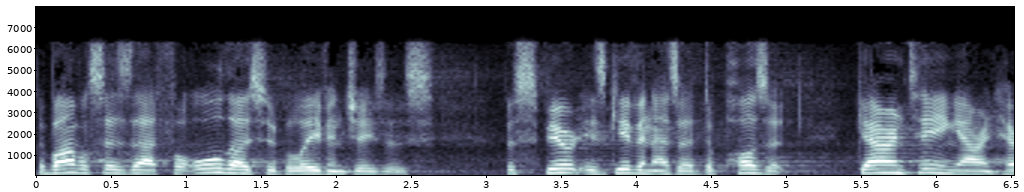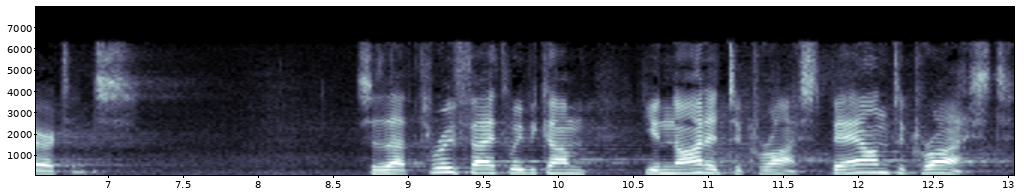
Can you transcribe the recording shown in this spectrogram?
The Bible says that for all those who believe in Jesus, the Spirit is given as a deposit, guaranteeing our inheritance. So that through faith we become united to Christ, bound to Christ,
